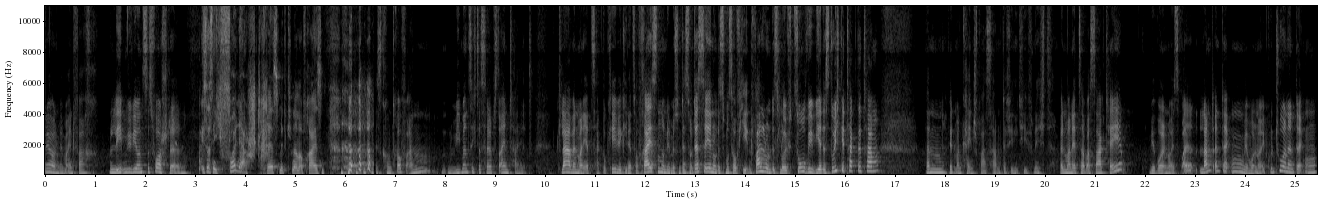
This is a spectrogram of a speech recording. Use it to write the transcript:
Ja, und wir haben einfach ein Leben, wie wir uns das vorstellen. Ist das nicht voll der Stress mit Kindern auf Reisen? Es kommt drauf an, wie man sich das selbst einteilt. Klar, wenn man jetzt sagt, okay, wir gehen jetzt auf Reisen und wir müssen das und das sehen und es muss auf jeden Fall und es läuft so, wie wir das durchgetaktet haben, dann wird man keinen Spaß haben, definitiv nicht. Wenn man jetzt aber sagt, hey, wir wollen neues Land entdecken, wir wollen neue Kulturen entdecken,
